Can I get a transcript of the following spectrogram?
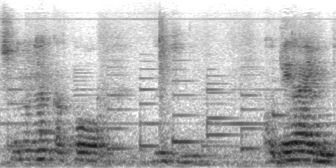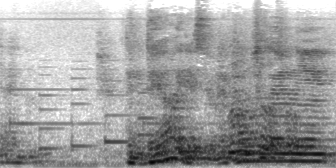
そのなんかこうこう出会いみたいな。でも出会いですよね。うん完全に。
